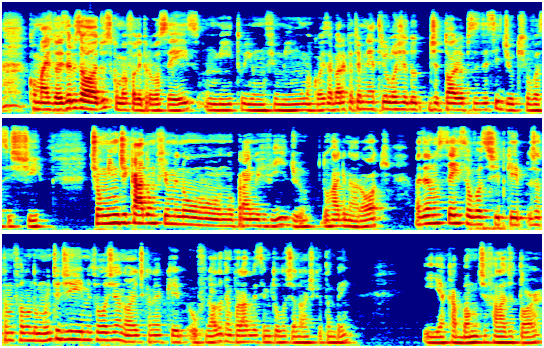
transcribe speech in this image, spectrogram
com mais dois episódios, como eu falei para vocês, um mito e um filminho, uma coisa. Agora que eu terminei a trilogia do, de Thor, eu preciso decidir o que eu vou assistir. Tinham me indicado um filme no, no Prime Video, do Ragnarok, mas eu não sei se eu vou assistir, porque já estamos falando muito de mitologia nórdica, né? Porque o final da temporada vai ser mitologia nórdica também. E acabamos de falar de Thor.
